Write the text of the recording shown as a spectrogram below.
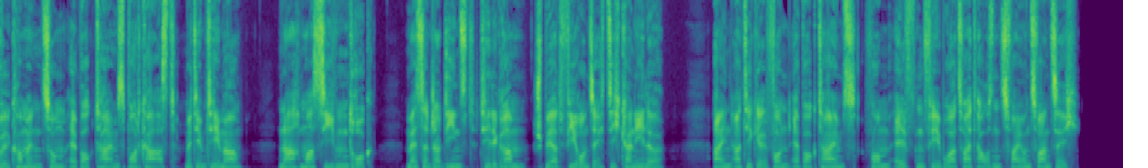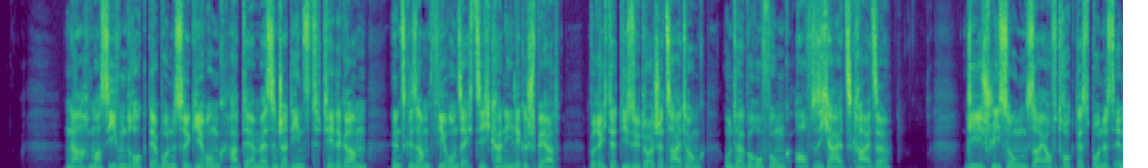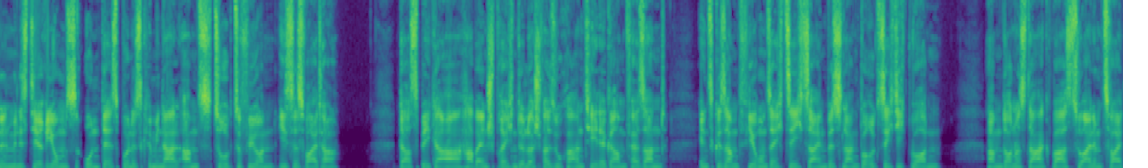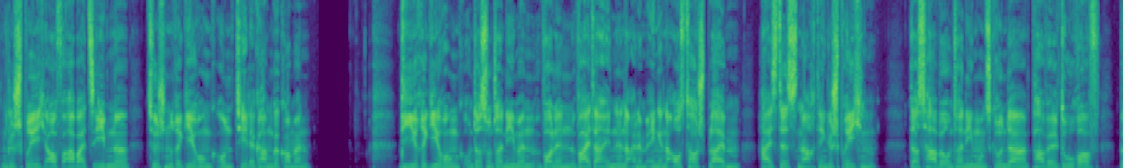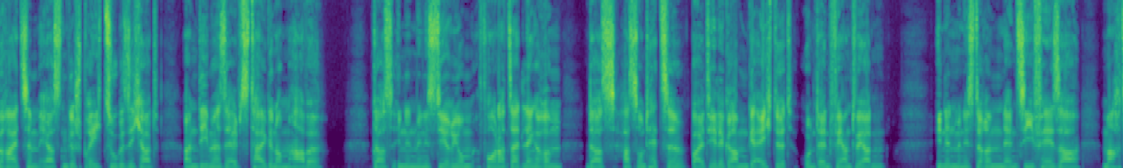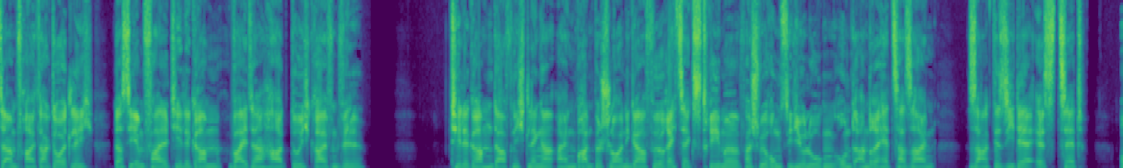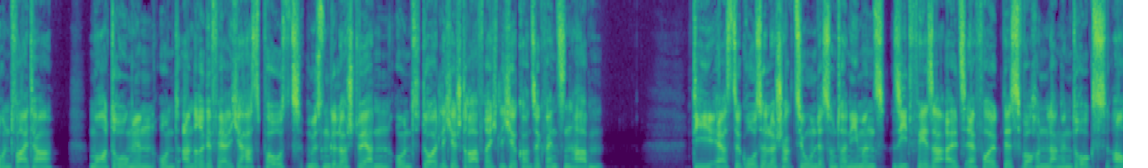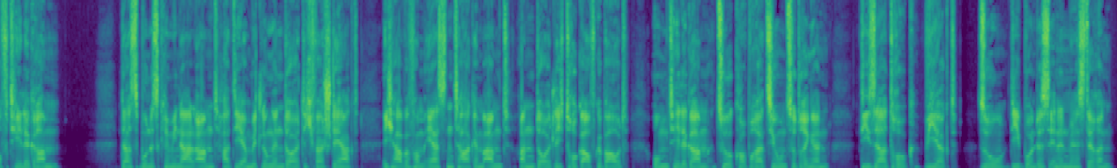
Willkommen zum Epoch Times Podcast mit dem Thema Nach massivem Druck. Messenger-Dienst Telegram sperrt 64 Kanäle. Ein Artikel von Epoch Times vom 11. Februar 2022. Nach massivem Druck der Bundesregierung hat der Messenger-Dienst Telegram insgesamt 64 Kanäle gesperrt, berichtet die Süddeutsche Zeitung unter Berufung auf Sicherheitskreise. Die Schließung sei auf Druck des Bundesinnenministeriums und des Bundeskriminalamts zurückzuführen, hieß es weiter. Das BKA habe entsprechende Löschversuche an Telegram versandt. Insgesamt 64 seien bislang berücksichtigt worden. Am Donnerstag war es zu einem zweiten Gespräch auf Arbeitsebene zwischen Regierung und Telegram gekommen. Die Regierung und das Unternehmen wollen weiterhin in einem engen Austausch bleiben, heißt es nach den Gesprächen. Das habe Unternehmensgründer Pavel Durov bereits im ersten Gespräch zugesichert, an dem er selbst teilgenommen habe. Das Innenministerium fordert seit längerem, dass Hass und Hetze bei Telegram geächtet und entfernt werden. Innenministerin Nancy Faeser machte am Freitag deutlich, dass sie im Fall Telegram weiter hart durchgreifen will. Telegram darf nicht länger ein Brandbeschleuniger für Rechtsextreme, Verschwörungsideologen und andere Hetzer sein, sagte sie der SZ. Und weiter, Morddrohungen und andere gefährliche Hassposts müssen gelöscht werden und deutliche strafrechtliche Konsequenzen haben. Die erste große Löschaktion des Unternehmens sieht Feser als Erfolg des wochenlangen Drucks auf Telegram. Das Bundeskriminalamt hat die Ermittlungen deutlich verstärkt. Ich habe vom ersten Tag im Amt an deutlich Druck aufgebaut, um Telegram zur Kooperation zu dringen. Dieser Druck wirkt, so die Bundesinnenministerin.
